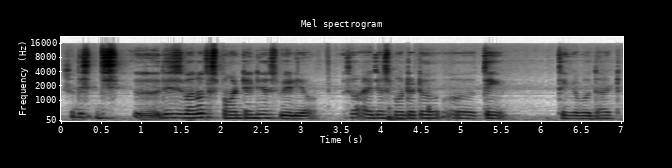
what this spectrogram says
So this this, uh, this is one of the spontaneous video. So i just wanted to uh, think think about that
